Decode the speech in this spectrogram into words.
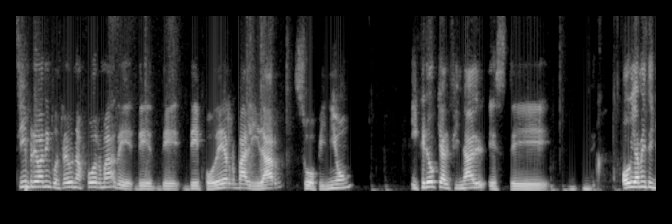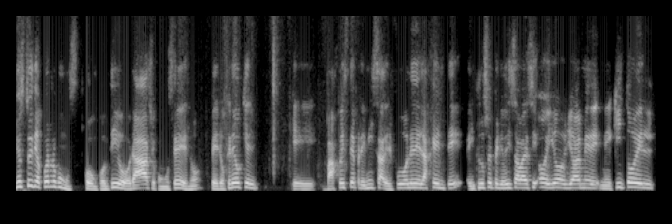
siempre van a encontrar una forma de, poder validar su opinión y creo que al final, este, obviamente yo estoy de acuerdo con, contigo, Horacio, con ustedes, ¿no? Pero creo que, que bajo esta premisa del fútbol es de la gente, e incluso el periodista va a decir, oye, yo ya me, quito, el,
